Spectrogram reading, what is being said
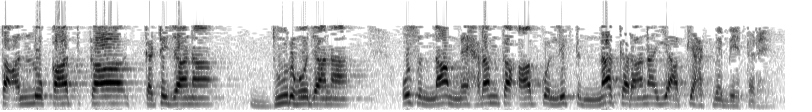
تعلقات کا کٹ جانا، دور ہو جانا، اس نام محرم کا آپ کو لفٹ نہ کرانا، یہ آپ کے حق میں بہتر ہے۔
